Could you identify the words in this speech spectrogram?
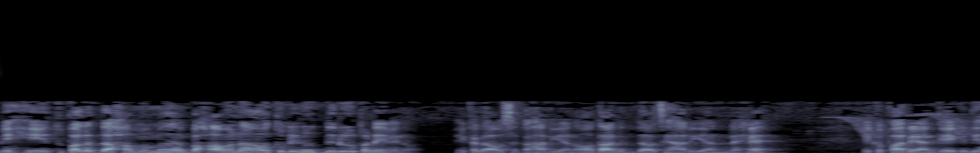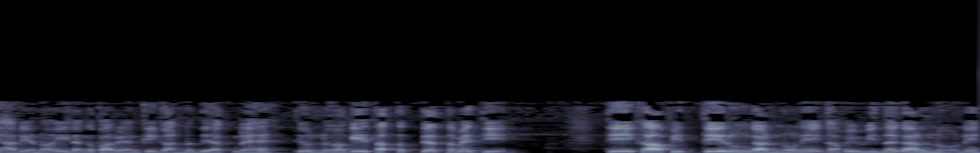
මේ හේතුඵල ධහමම භාවනාව තුළිනුත් නිරූපණය වෙනවා. එක දවසක හරියනවා, තව දවසේ හරියන්නේ නැහැ. එක පරයන්කයකදී හරියනවා, ඊළඟ පරයන්කේ ගන්න දෙයක් නැහැ. ඉතින් ඔන්න වගේ තත්ත්වයක් තමයි තියෙන්නේ. ඉතින් ඒක අපි තේරුම් ගන්න ඕනේ, ඒක අපි විඳ ගන්න ඕනේ.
